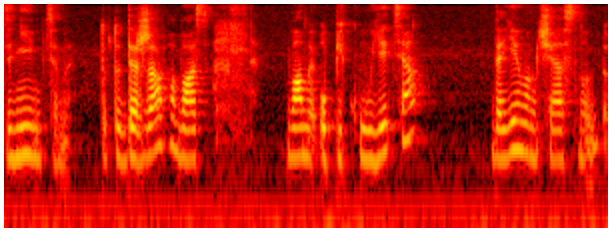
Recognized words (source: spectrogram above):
з німцями. Тобто держава вас вами опікується дає вам чесно е,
